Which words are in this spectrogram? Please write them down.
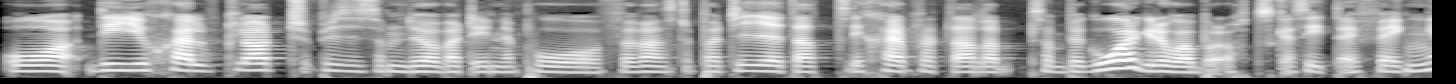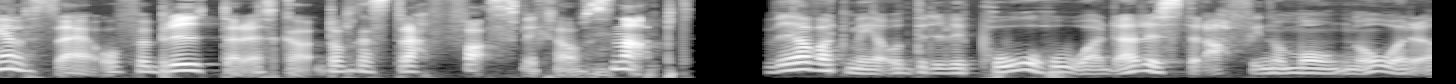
Och det är ju självklart, precis som du har varit inne på för Vänsterpartiet, att det är självklart att alla som begår grova brott ska sitta i fängelse och förbrytare ska, de ska straffas liksom snabbt. Vi har varit med och drivit på hårdare straff inom många år, eh,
